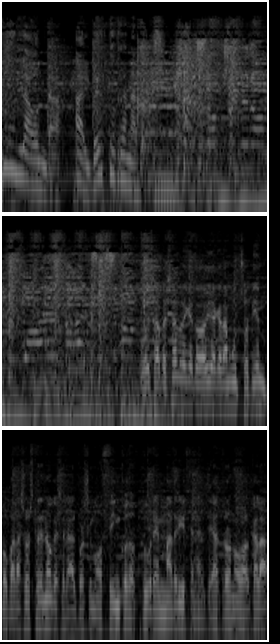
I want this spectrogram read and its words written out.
en la onda, Alberto Granados. Pues a pesar de que todavía queda mucho tiempo para su estreno, que será el próximo 5 de octubre en Madrid, en el Teatro Nuevo Alcalá,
